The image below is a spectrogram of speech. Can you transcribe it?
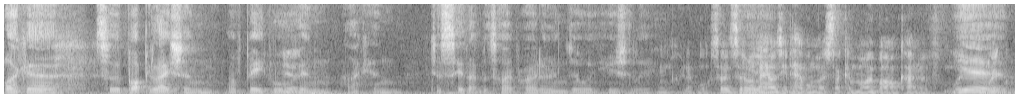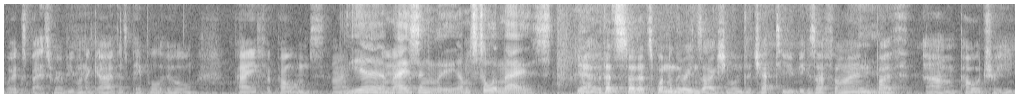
like a sort of population of people, then I can just set up a typewriter and do it usually. Incredible. So it sort of Yeah. allows you to have almost like a mobile kind of work, Yeah. work, workspace wherever you want to go. There's people who will pay for poems, right? Yeah, amazingly, I'm still amazed. Yeah, that's so. That's one of the reasons I actually wanted to chat to you because I find Yeah. both um, poetry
